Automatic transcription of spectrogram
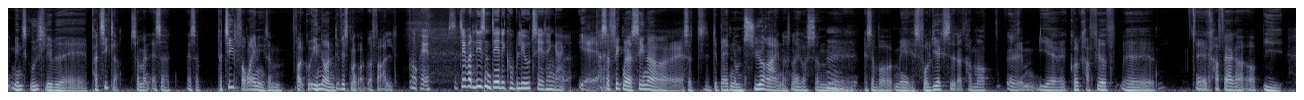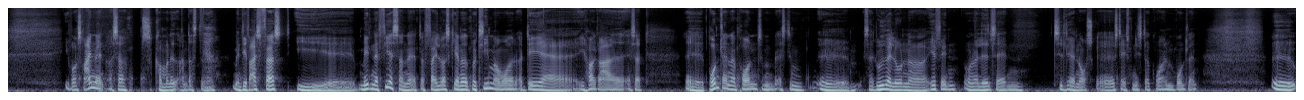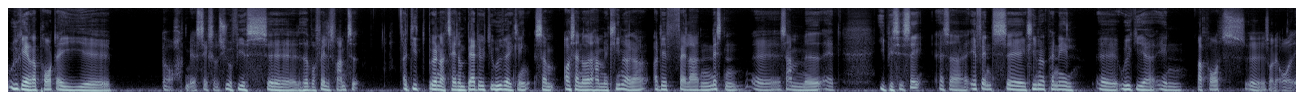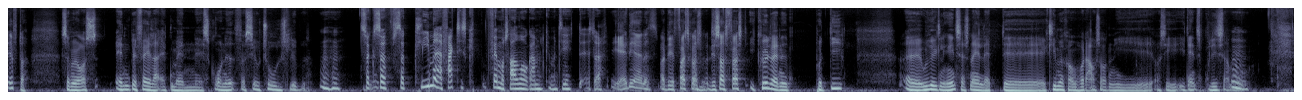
mindske udslippet af partikler. Så man, altså, altså partikelforurening, som folk kunne indånde, det vidste man godt var farligt. Okay, så det var ligesom det, det kunne blive til dengang. Ja, og så fik man jo senere altså, debatten om syreregn og sådan noget, ikke? Også som, mm. øh, altså, hvor med svoldioxid, der kommer op øh, via kulkraftfyrede øh, øh, kraftværker op i, i vores regnvand, og så, så kommer ned andre steder. Men det er faktisk først i øh, midten af 80'erne, at der for alvor sker noget på klimaområdet, og det er i høj grad altså, øh, Brundtland-rapporten, som altså, dem, øh, altså et udvalg under FN, under ledelse af den tidligere norske øh, statsminister Gro Harlem Brundtland, øh, udgav en rapport der i øh, åh, 86, øh, der hedder Vores Fælles Fremtid. Og de begynder at tale om bæredygtig udvikling, som også er noget, der har med klima at gøre, og det falder næsten øh, sammen med, at IPCC, altså FN's øh, klimapanel, øh, udgiver en rapport, øh, tror det året efter, som jo også anbefaler, at man øh, skruer ned for CO2-udslippet. Mm-hmm. Så, så, så klima er faktisk 35 år gammel, kan man sige. Altså, Ja, det er det. Og det er, faktisk også, og det er så også først i kølvandet på de øh, udviklinger internationalt, at øh, klima kommer på dagsordenen i, også i, i dansk politisk sammenhæng. Mm.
